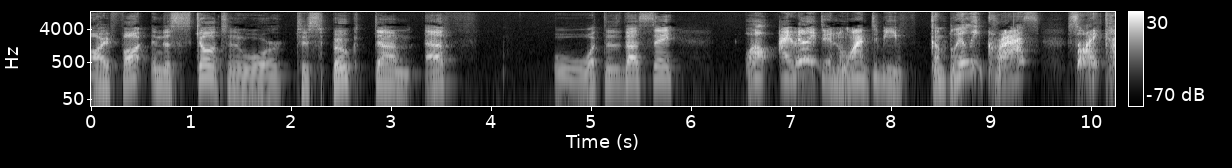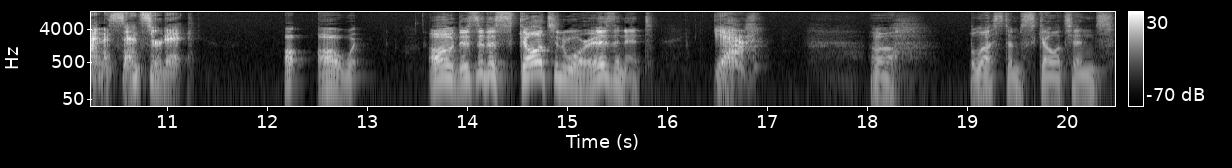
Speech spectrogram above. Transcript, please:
I fought in the skeleton war to spook them F. What does that say? Well, I really didn't want to be completely crass, so I kinda censored it. Oh, oh, wait. Oh, this is the skeleton war, isn't it? Yeah. Ugh. Bless them skeletons.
